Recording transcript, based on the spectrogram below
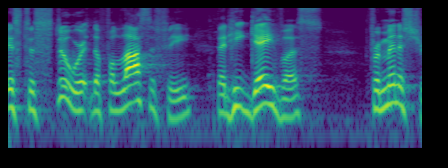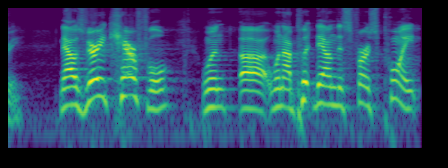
is to steward the philosophy that He gave us for ministry. Now, I was very careful when, uh, when I put down this first point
